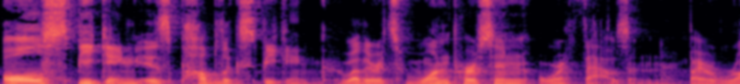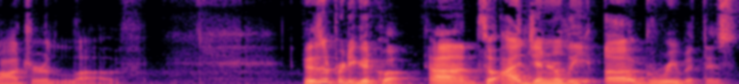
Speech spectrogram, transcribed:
All speaking is public speaking, whether it's one person or a thousand, by Roger Love. This is a pretty good quote. Um, so I generally agree with this.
